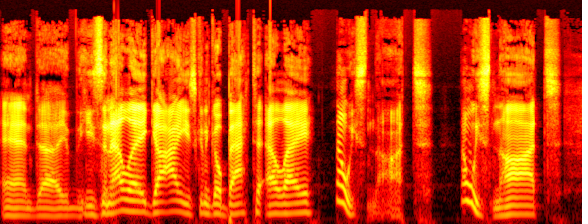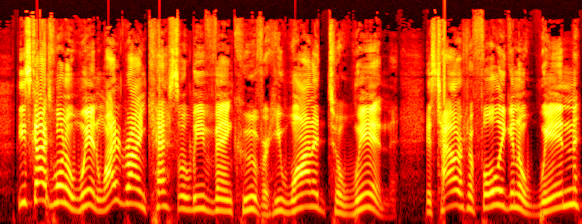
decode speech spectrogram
and uh, he's an LA guy. He's going to go back to LA. No, he's not. No, he's not. These guys want to win. Why did Ryan Kesler leave Vancouver? He wanted to win. Is Tyler Toffoli going to win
